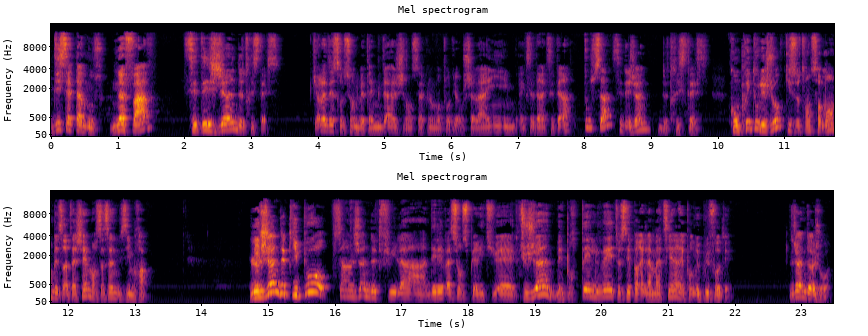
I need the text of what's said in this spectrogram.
17 Tammuz, 9 Av, c'est des jeûnes de tristesse. Sur la destruction du Beth Amidash, l'encerclement autour d'Yerushalayim, etc., etc. Tout ça, c'est des jeûnes de tristesse. Compris tous les jours qui se transformeront en Bezrat en Sassan Zimra. Le jeûne de Kippour, c'est un jeûne de tfila, d'élévation spirituelle. Tu jeûnes, mais pour t'élever, te séparer de la matière et pour ne plus fauter. Jeûne de joie.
